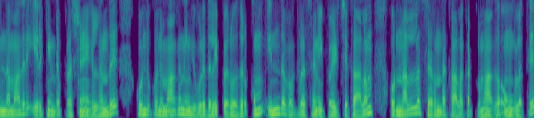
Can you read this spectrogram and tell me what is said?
இந்த மாதிரி இருக்கின்ற பிரச்சனைகள்லேருந்து கொஞ்சம் கொஞ்சமாக நீங்கள் விடுதலை பெறுவதற்கும் இந்த வக்ரசனி பயிற்சி காலம் ஒரு நல்ல சிறந்த காலகட்டமாக உங்களுக்கு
